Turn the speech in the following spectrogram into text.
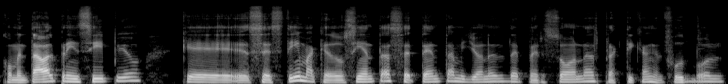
comentaba al principio que se estima que 270 millones de personas practican el fútbol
